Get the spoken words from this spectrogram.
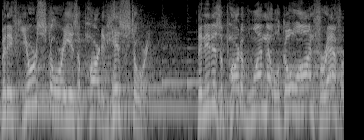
But if your story is a part of his story, then it is a part of one that will go on forever.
